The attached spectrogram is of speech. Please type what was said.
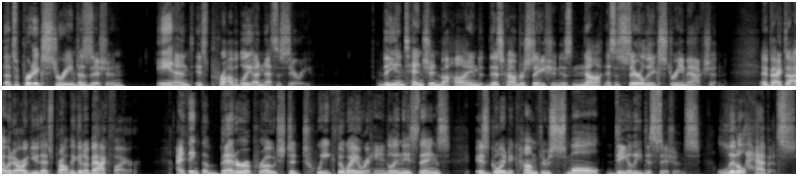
That's a pretty extreme position, and it's probably unnecessary. The intention behind this conversation is not necessarily extreme action. In fact, I would argue that's probably going to backfire. I think the better approach to tweak the way we're handling these things is going to come through small daily decisions, little habits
